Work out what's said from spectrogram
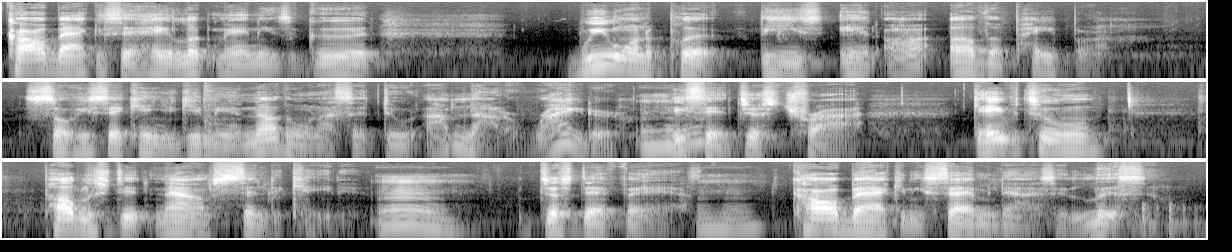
Called back and said, "Hey, look, man, these are good. We want to put these in our other paper." So he said, "Can you give me another one?" I said, "Dude, I'm not a writer." He said, "Just try." Gave it to him, published it. Now I'm syndicated. Just that fast. Called back and he sat me down and said, "Listen."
